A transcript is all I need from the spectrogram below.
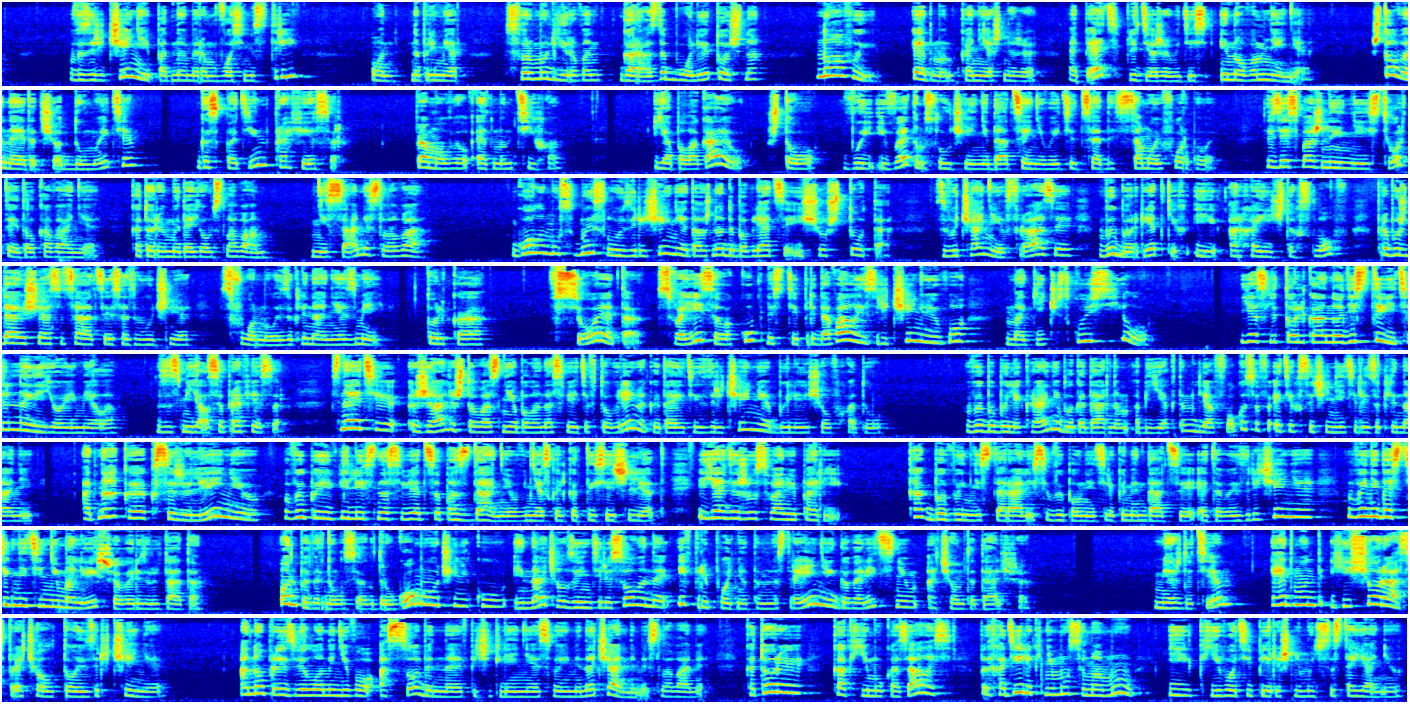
В изречении под номером 83 он, например, сформулирован гораздо более точно. Ну а вы, Эдмунд, конечно же, опять придерживаетесь иного мнения. Что вы на этот счет думаете? Господин профессор, промолвил Эдмунд тихо. Я полагаю, что вы и в этом случае недооцениваете ценность самой формулы. Здесь важны не истертые толкования, которые мы даем словам, не сами слова, Голому смыслу изречения должно добавляться еще что-то. Звучание фразы, выбор редких и архаичных слов, пробуждающие ассоциации созвучнее с формулой заклинания змей. Только все это в своей совокупности придавало изречению его магическую силу. Если только оно действительно ее имело, засмеялся профессор – знаете, жаль, что вас не было на свете в то время, когда эти изречения были еще в ходу. Вы бы были крайне благодарным объектом для фокусов этих сочинителей заклинаний. Однако, к сожалению, вы появились на свет с опозданием в несколько тысяч лет, и я держу с вами пари. Как бы вы ни старались выполнить рекомендации этого изречения, вы не достигнете ни малейшего результата. Он повернулся к другому ученику и начал заинтересованно и в приподнятом настроении говорить с ним о чем-то дальше. Между тем, Эдмунд еще раз прочел то изречение. Оно произвело на него особенное впечатление своими начальными словами, которые, как ему казалось, подходили к нему самому и к его теперешнему состоянию.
